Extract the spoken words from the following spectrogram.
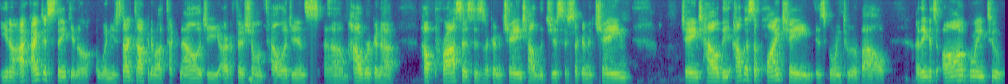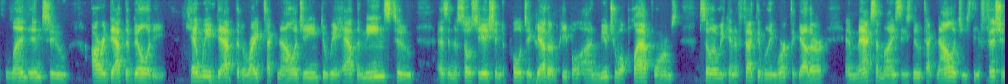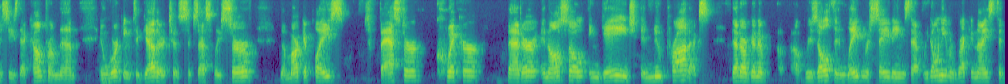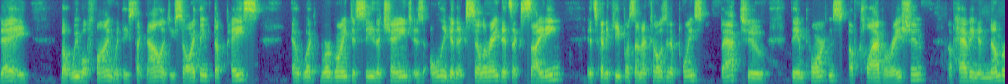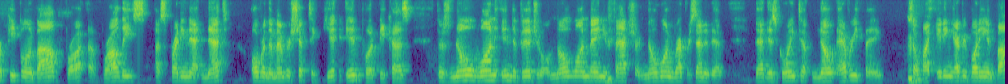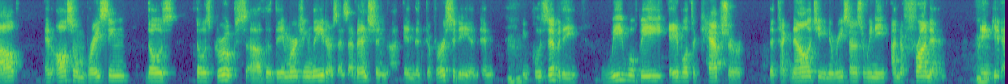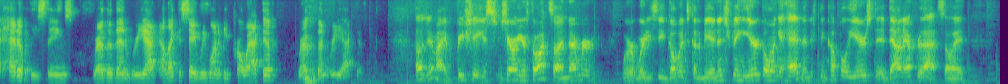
You know, I, I just think you know when you start talking about technology, artificial intelligence, um, how we're gonna how processes are going to change, how logistics are going to change, change how the how the supply chain is going to evolve. I think it's all going to lend into our adaptability. Can we adapt to the right technology? Do we have the means to, as an association, to pull together people on mutual platforms so that we can effectively work together and maximize these new technologies, the efficiencies that come from them, and working together to successfully serve the marketplace faster, quicker, better, and also engage in new products that are going to uh, result in labor savings that we don't even recognize today, but we will find with these technologies. So I think the pace at what we're going to see the change is only going to accelerate. It's exciting. It's going to keep us on our toes, and it points back to the importance of collaboration, of having a number of people involved, broad, uh, broadly uh, spreading that net over the membership to get input because there's no one individual, no one manufacturer, no one representative that is going to know everything. So mm-hmm. by getting everybody involved and also embracing those those groups, uh, the, the emerging leaders, as I mentioned, uh, in the diversity and, and mm-hmm. inclusivity, we will be able to capture the technology and the resources we need on the front end mm-hmm. and get ahead of these things rather than react. I like to say we want to be proactive rather mm-hmm. than reactive. Oh, Jim, I appreciate you sharing your thoughts on NEMRA. Where, where do you see going? It's going to be an interesting year going ahead, an interesting couple of years to, down after that. So I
